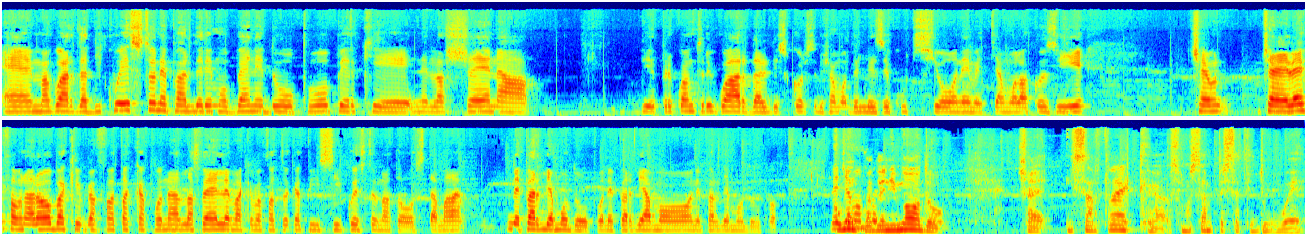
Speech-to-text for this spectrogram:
Eh, ma guarda, di questo ne parleremo bene dopo perché nella scena, di, per quanto riguarda il discorso, diciamo, dell'esecuzione, mettiamola così, c'è un, cioè lei fa una roba che mi ha fatto accaponare la pelle ma che mi ha fatto capire sì questa è una tosta ma ne parliamo dopo, ne parliamo, ne parliamo dopo. Leggiamo Comunque, ad ogni modo, cioè, in Star Trek sono sempre stati due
